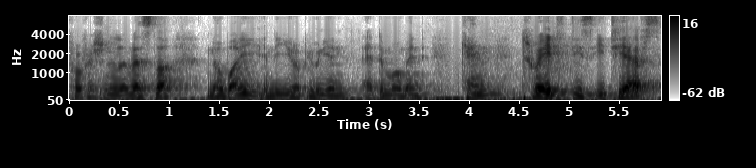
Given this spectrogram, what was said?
professional investor. Nobody in the European Union at the moment can trade these ETFs.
